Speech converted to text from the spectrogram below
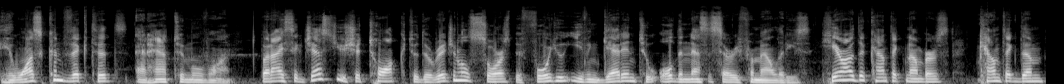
He was convicted and had to move on. But I suggest you should talk to the original source before you even get into all the necessary formalities. Here are the contact numbers, contact them,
